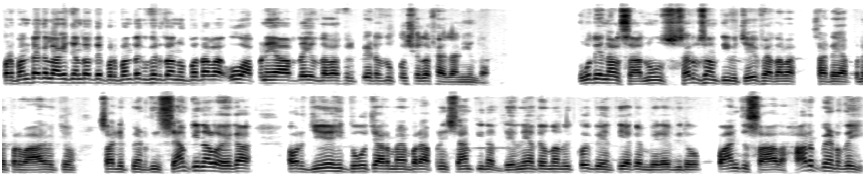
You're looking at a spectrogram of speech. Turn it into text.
ਪ੍ਰਬੰਧਕ ਲੱਗ ਜਾਂਦਾ ਤੇ ਪ੍ਰਬੰਧਕ ਫਿਰ ਤੁਹਾਨੂੰ ਪਤਾ ਵਾ, ਉਹ ਆਪਣੇ ਆਪ ਦਾ ਹੀ ਹੁੰਦਾ ਵਾ, ਫਿਰ ਪਿੰਡ ਨੂੰ ਕੁਛ ਉਹਦਾ ਫਾਇਦਾ ਨਹੀਂ ਹੁੰਦਾ। ਉਹਦੇ ਨਾਲ ਸਾਨੂੰ ਸਰਬਸੰਮਤੀ ਵਿੱਚ ਇਹ ਫਾਇਦਾ ਵਾ, ਸਾਡੇ ਆਪਣੇ ਪਰਿਵਾਰ ਵਿੱਚੋਂ ਸਾਡੇ ਪਿੰਡ ਦੀ ਸਹਿਮਤੀ ਨਾਲ ਹੋਏਗਾ। ਔਰ ਜੇ ਅਸੀਂ ਦੋ ਚਾਰ ਮੈਂਬਰ ਆਪਣੀ ਸਹਿਮਤੀ ਨਾਲ ਦਿੰਦੇ ਆ ਤੇ ਉਹਨਾਂ ਨੂੰ ਇੱਕੋ ਹੀ ਬੇਨਤੀ ਆ ਕਿ ਮੇਰੇ ਵੀਰੋ 5 ਸਾਲ ਹਰ ਪਿੰਡ ਦੇ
